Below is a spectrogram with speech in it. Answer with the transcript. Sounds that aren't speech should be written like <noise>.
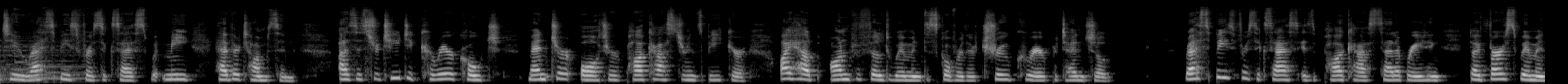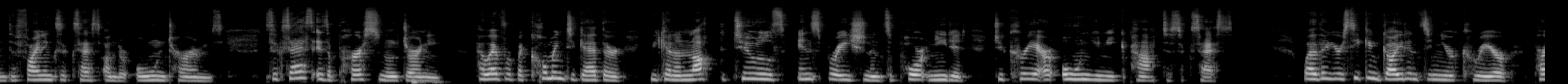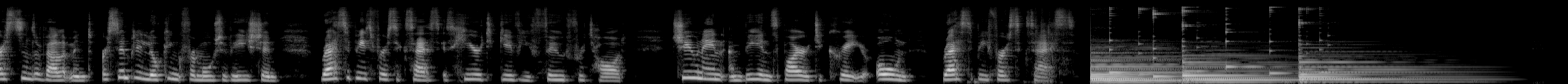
welcome to Recipes for Success with me, Heather Thompson. As a strategic career coach, mentor, author, podcaster, and speaker, I help unfulfilled women discover their true career potential. Recipes for Success is a podcast celebrating diverse women defining success on their own terms. Success is a personal journey. However, by coming together, we can unlock the tools, inspiration, and support needed to create our own unique path to success. Whether you're seeking guidance in your career, personal development, or simply looking for motivation, Recipes for Success is here to give you food for thought. Tune in and be inspired to create your own recipe for success.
